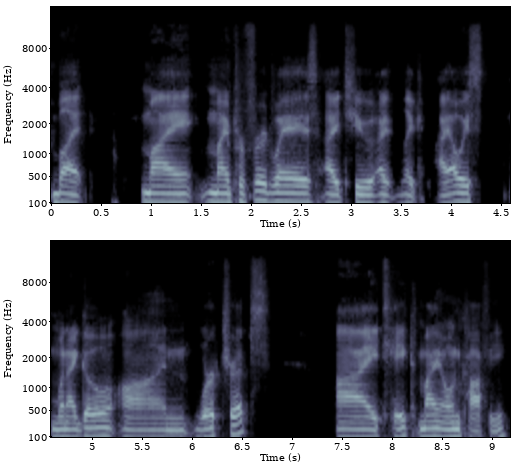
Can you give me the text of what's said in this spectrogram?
but my my preferred ways, I too, I like. I always when I go on work trips, I take my own coffee.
